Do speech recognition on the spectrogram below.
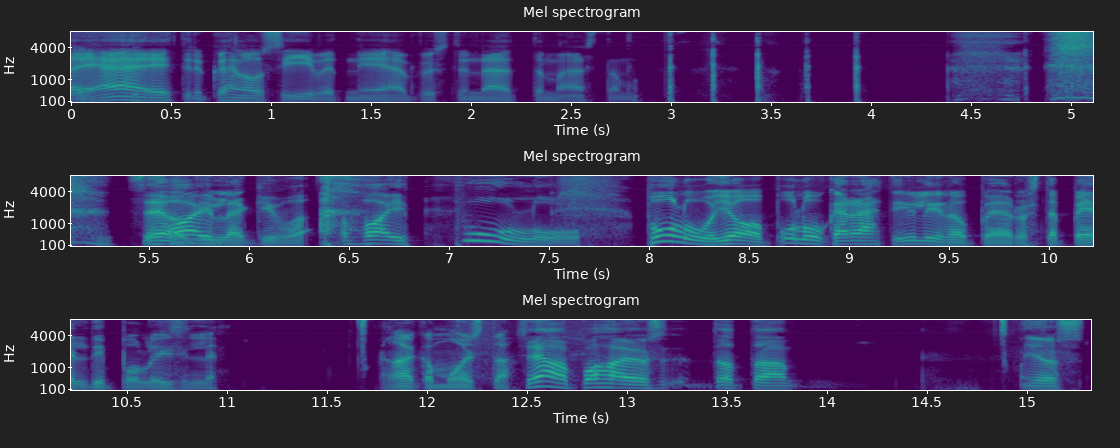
Ei hän ehtinyt, kun hänellä on siivet, niin ei hän pysty näyttämään sitä. Mutta... Se on Vai- kyllä kiva. Vai pulu? Pulu, joo, pulu kärähti ylinopeudesta peltipoliisille. Aika moista. Sehän on paha, jos, tota, jos,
